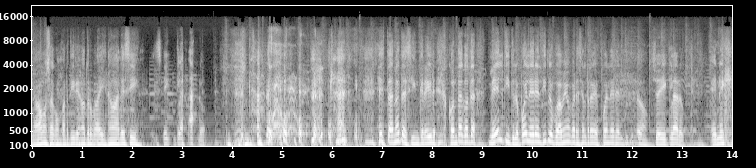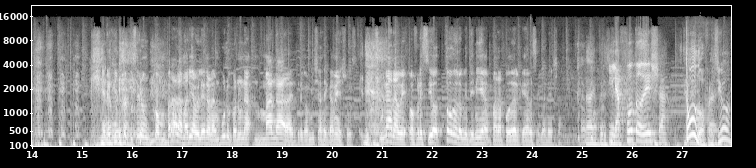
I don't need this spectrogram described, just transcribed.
la vamos a compartir en otro país, ¿no, Alessi? Sí, claro. Esta nota es increíble. Contá, contá. Lee el título. ¿Pueden leer el título? Porque a mí me parece al revés. ¿Pueden leer el título? Sí, claro. En En Egipto quisieron comprar a María Belén Aramburu con una manada, entre comillas, de camellos. Un árabe ofreció todo lo que tenía para poder quedarse con ella. Impresionante. Y la foto de ella. ¿Todo ofreció?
